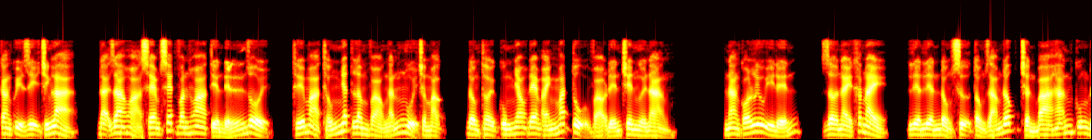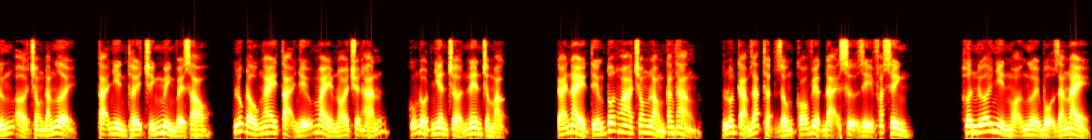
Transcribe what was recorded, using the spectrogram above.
Càng quỷ dị chính là đại gia hỏa xem xét văn hoa tiền đến, đến rồi thế mà thống nhất lâm vào ngắn ngủi trầm mặc, đồng thời cùng nhau đem ánh mắt tụ vào đến trên người nàng. Nàng có lưu ý đến, giờ này khắc này, liền liền động sự tổng giám đốc trần ba hãn cũng đứng ở trong đám người, tại nhìn thấy chính mình về sau, lúc đầu ngay tại nhữ mày nói chuyện hắn, cũng đột nhiên trở nên trầm mặc. Cái này tiếng tốt hoa trong lòng căng thẳng, luôn cảm giác thật giống có việc đại sự gì phát sinh. Hơn nữa nhìn mọi người bộ dáng này,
